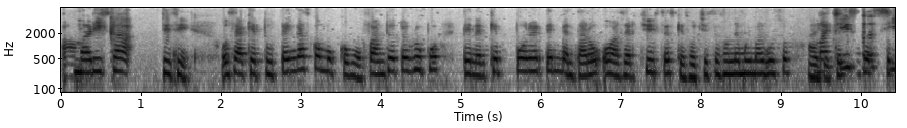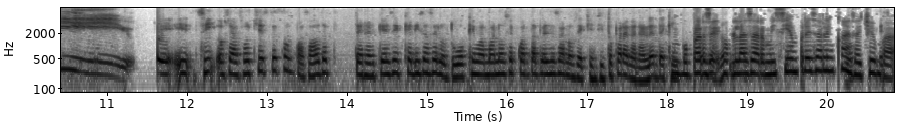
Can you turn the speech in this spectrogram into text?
Ah, Marica. Sí, sí. O sea, que tú tengas como, como fan de otro grupo, tener que ponerte a inventar o, hacer chistes, que esos chistes son de muy mal gusto. Machistas, sí. Eh, sí, o sea, esos chistes han pasado de tener que decir que Lisa se lo tuvo que mamá no sé cuántas veces a no sé quiéncito para ganarle de equipo. Parce, Las armies siempre salen con esa chimba.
